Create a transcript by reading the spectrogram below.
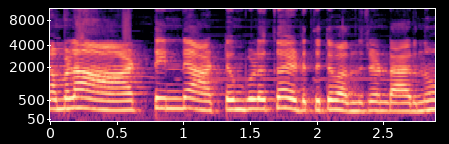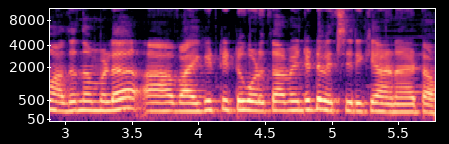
നമ്മൾ ആട്ടിന്റെ ആട്ടുംപുളുക്ക എടുത്തിട്ട് വന്നിട്ടുണ്ടായിരുന്നു. അത് നമ്മൾ വൈകിട്ടിട്ട് കൊടുക്കാൻ വേണ്ടിയിട്ട് വെച്ചിരിക്കുകയാണ് കേട്ടോ.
